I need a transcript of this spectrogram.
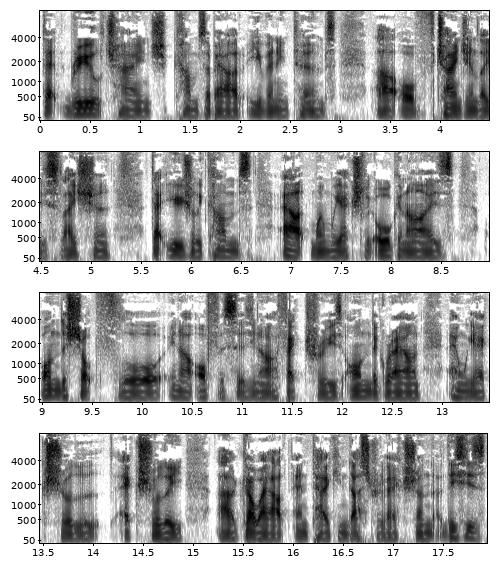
that real change comes about. Even in terms uh, of changing legislation, that usually comes out when we actually organise on the shop floor, in our offices, in our factories, on the ground, and we actually actually uh, go out and take industrial action. This is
